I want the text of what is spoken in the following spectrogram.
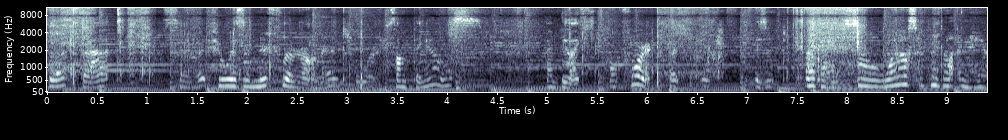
So that's that. So if it was a Niffler on it or something else, I'd be like, all for it, but it isn't. Okay, so what else have we got in here?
